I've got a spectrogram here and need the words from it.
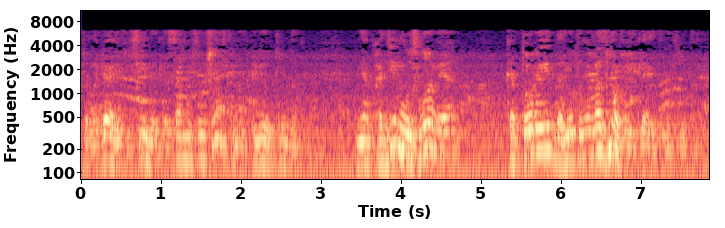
прилагает усилия для самосовершенствования, в период труда, необходимы условия, которые дают ему возможность для этого труда.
